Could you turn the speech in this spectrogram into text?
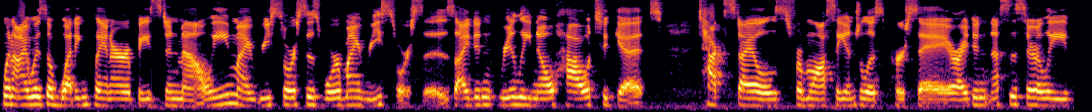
When I was a wedding planner based in Maui, my resources were my resources. I didn't really know how to get textiles from Los Angeles per se, or I didn't necessarily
